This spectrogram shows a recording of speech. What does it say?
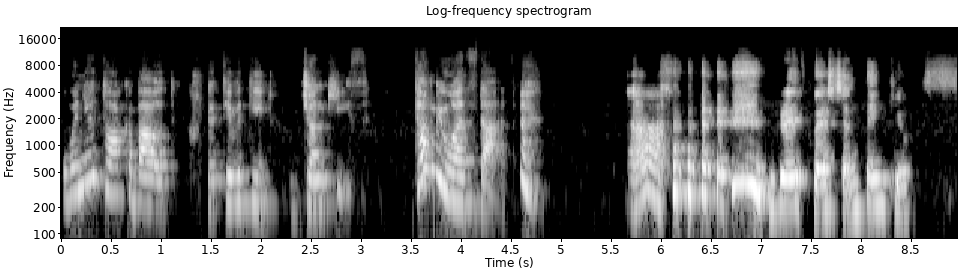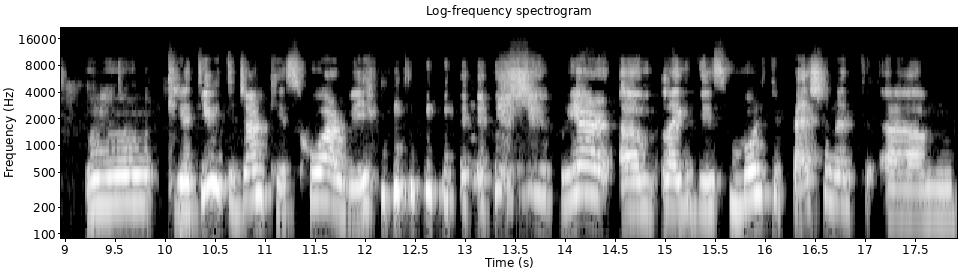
when you talk about creativity junkies, tell me what's that? ah, great question. Thank you. Mm, creativity junkies, who are we? we are um, like these multi passionate um,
